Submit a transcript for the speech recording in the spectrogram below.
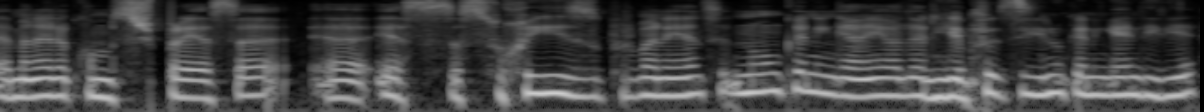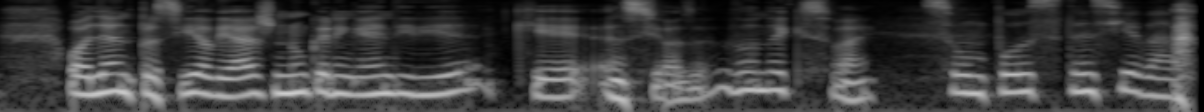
a maneira como se expressa, uh, esse sorriso permanente, nunca ninguém olharia para si, nunca ninguém diria, olhando para si, aliás, nunca ninguém diria que é ansiosa. De onde é que isso vem? Sou um poço de ansiedade.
